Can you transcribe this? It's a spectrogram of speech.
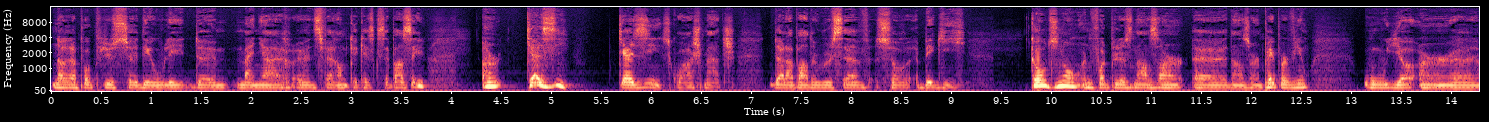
n'aurait pas pu se dérouler de manière différente que qu'est-ce qui s'est passé. Un quasi, quasi squash match de la part de Rusev sur Biggie. Continuons une fois de plus dans un, euh, un pay-per-view où il y a un euh,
